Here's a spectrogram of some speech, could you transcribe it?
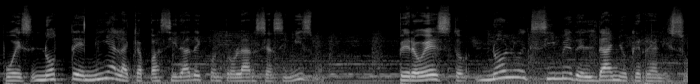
pues no tenía la capacidad de controlarse a sí mismo. Pero esto no lo exime del daño que realizó,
